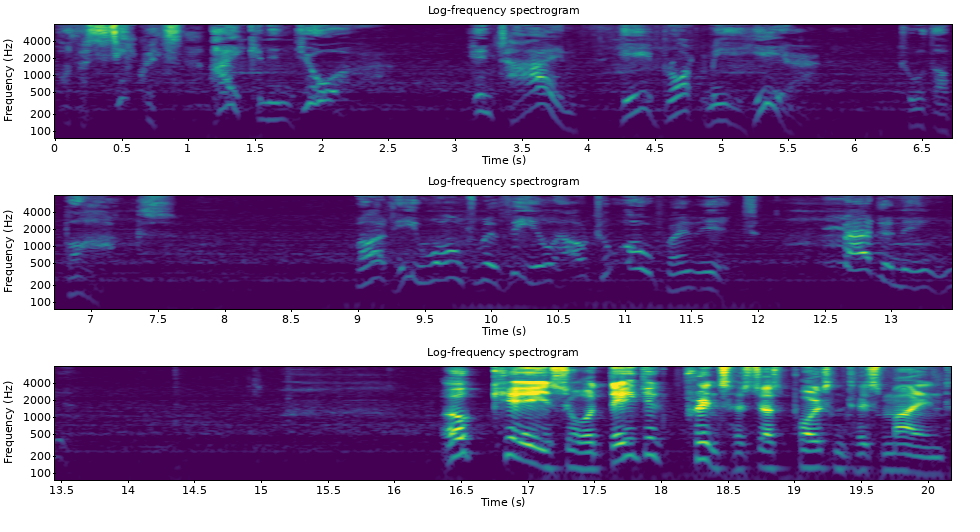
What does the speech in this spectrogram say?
For the secrets I can endure. In time, he brought me here, to the box. But he won't reveal how to open it. Maddening. Okay, so a Daedric prince has just poisoned his mind.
